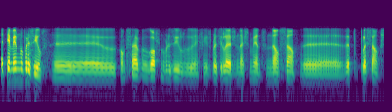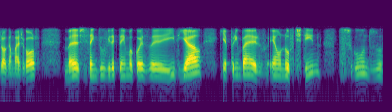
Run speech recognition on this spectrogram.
Até mesmo no Brasil. Uh, como sabe, o golfe no Brasil, enfim, os brasileiros neste momento não são uh, da população que joga mais golfe, mas sem dúvida que tem uma coisa ideal, que é primeiro é um novo destino, segundo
